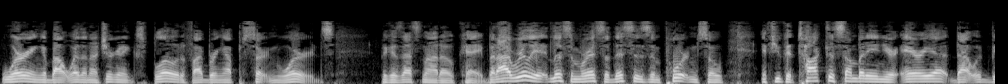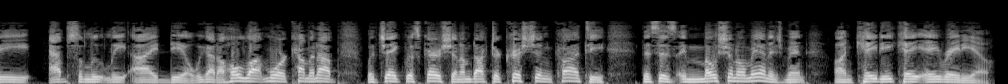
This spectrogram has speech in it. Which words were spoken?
worrying about whether or not you're going to explode if I bring up certain words because that's not okay. But I really, listen, Marissa, this is important. So if you could talk to somebody in your area, that would be absolutely ideal. We got a whole lot more coming up with Jake Wiskerchen. I'm Dr. Christian Conte. This is Emotional Management on KDKA Radio.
